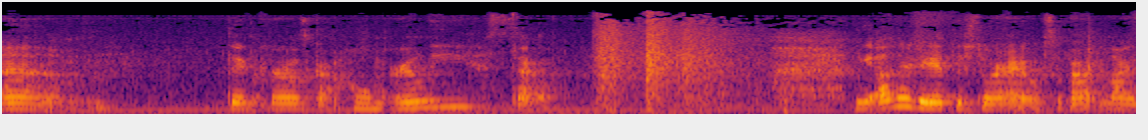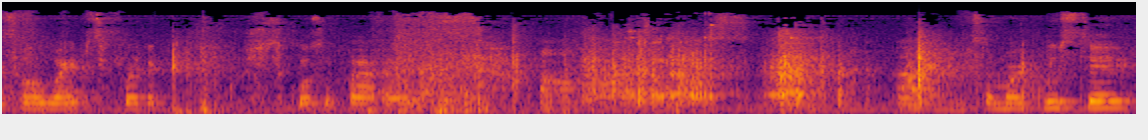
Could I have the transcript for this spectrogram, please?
um, the girls got home early. So the other day at the store, I also got Lysol wipes for the school supplies. Um. Some more glue sticks.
